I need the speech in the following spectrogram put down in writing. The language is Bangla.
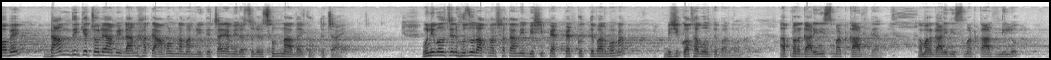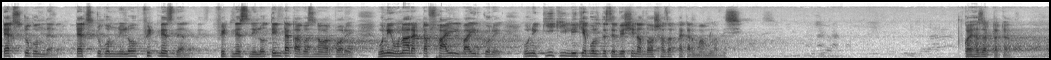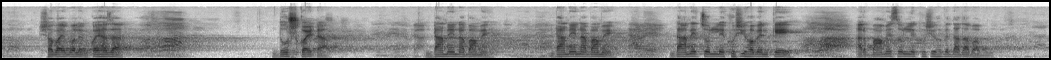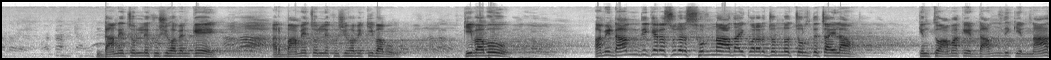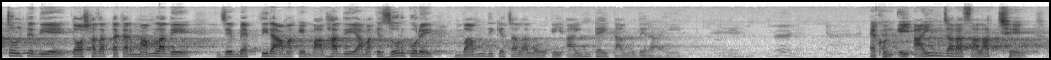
হবে। ডান দিকে চলে আমি ডান হাতে আমল নামা নিতে চাই, আমি রসুলের সুন্না আদায় করতে চাই। উনি বলছেন, হুজুর, আপনার সাথে আমি বেশি প্যাট প্যাট করতে পারব না, বেশি কথা বলতে পারব না। আপনার গাড়ির স্মার্ট কার্ড দেন, আমার গাড়ির স্মার্ট কার্ড নিল ট্যাক্স টুকুন দেন ট্যাক্স টুকুন নিল ফিটনেস দেন ফিটনেস নিল। তিনটা কাগজ নেওয়ার পরে উনি ওনার একটা ফাইল বাইর করে, উনি কি কি লিখে বলতেছে বেশি না, দশ হাজার টাকার মামলা দিছি। কয় হাজার টাকা? সবাই বলেন, কয় হাজার? দোষ কয়টা? ডানে না বামে? ডানে না বামে? ডানে চললে খুশি হবেন কে? আর বামে চললে খুশি হবে দাদা বাবু। ডানে চললে খুশি হবেন কে? আর বামে চললে খুশি হবে কি বাবু? কি বাবু? আমি ডান দিকে রসুলের সন্না আদায় করার জন্য চলতে চাইলাম। কিন্তু আমাকে ডান দিকে না চলতে দিয়ে দশ হাজার টাকার মামলা দিয়ে যে ব্যক্তিরা আমাকে বাধা দিয়ে আমাকে জোর করে বাম দিকে চালালো এই আইনটাই তাগুদের আইন। এখন এই আইন যারা চালাচ্ছে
